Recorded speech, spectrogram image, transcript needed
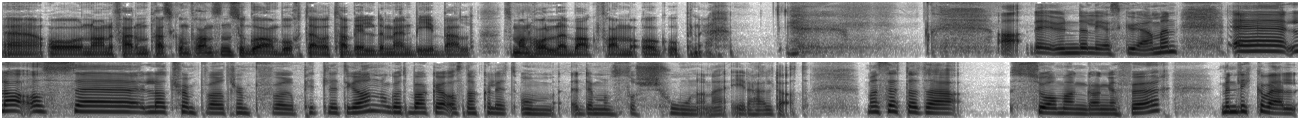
Eh, og når han er ferdig med pressekonferansen, så går han bort der og tar bilde med en bibel som han holder bak fram og opp ned. Ja, det er underlige skuer. Men eh, la oss eh, la Trump være Trump for bitte lite grann, og gå tilbake og snakke litt om demonstrasjonene i det hele tatt. Vi har sett dette så mange ganger før, men likevel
